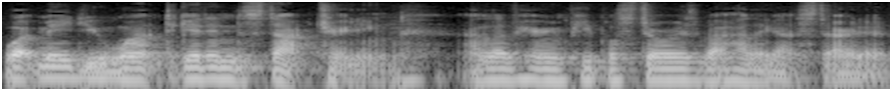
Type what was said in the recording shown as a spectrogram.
What made you want to get into stock trading? I love hearing people's stories about how they got started.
